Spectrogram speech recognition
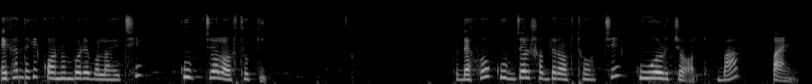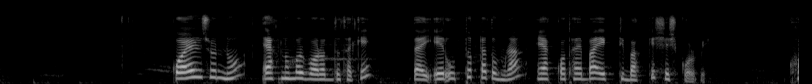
এখান থেকে ক নম্বরে বলা হয়েছে, কূপজল অর্থ কী? তো দেখো, কূপজল শব্দের অর্থ হচ্ছে কুয়োর জল বা পানি। কয়ের জন্য এক নম্বর বরাদ্দ থাকে তাই এর উত্তরটা তোমরা এক কথায় বা একটি বাক্যে শেষ করবে। খ,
